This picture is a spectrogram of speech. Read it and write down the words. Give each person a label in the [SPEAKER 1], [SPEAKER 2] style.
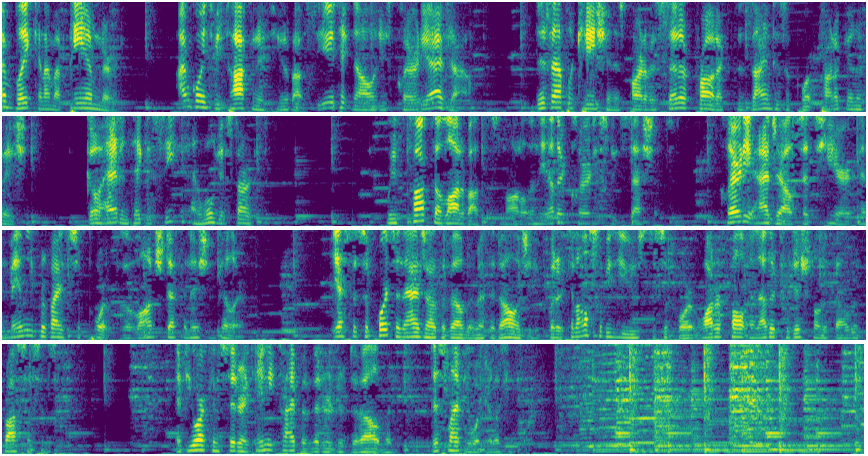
[SPEAKER 1] I'm Blake and I'm a PM nerd. I'm going to be talking with you about CA Technologies Clarity Agile. This application is part of a set of products designed to support product innovation. Go ahead and take a seat and we'll get started. We've talked a lot about this model in the other Clarity Suite sessions. Clarity Agile sits here and mainly provides support for the launch definition pillar. Yes, it supports an agile development methodology, but it can also be used to support waterfall and other traditional development processes. If you are considering any type of iterative development, this might be what you're looking for.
